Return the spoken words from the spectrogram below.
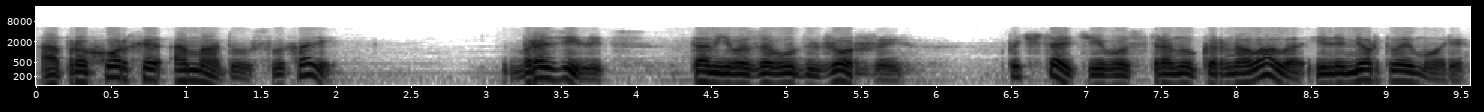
А про Хорхе Амаду слыхали? Бразилец. Там его зовут Джорджи. Почитайте его «Страну карнавала» или «Мертвое море».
